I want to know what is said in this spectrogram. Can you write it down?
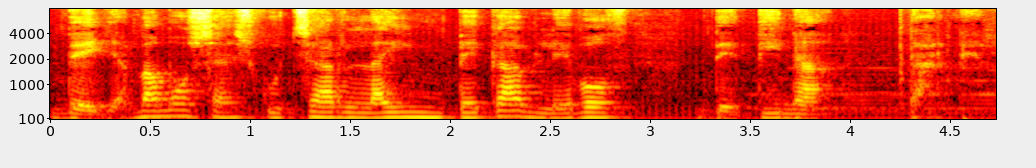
de ella. Vamos a escuchar la impecable voz de Tina Turner.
